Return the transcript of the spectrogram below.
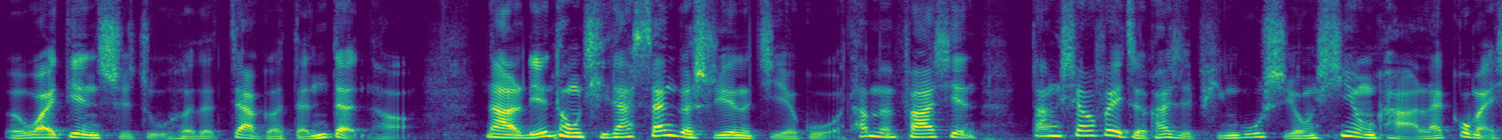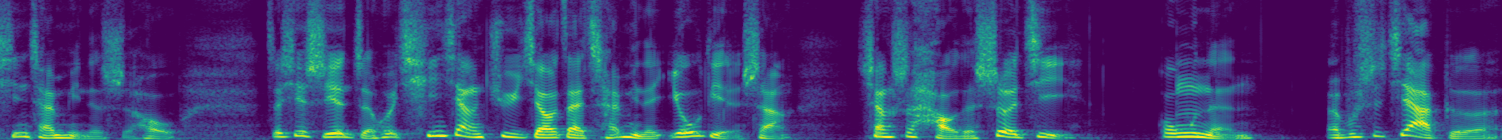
额外电池组合的价格等等哈。那连同其他三个实验的结果，他们发现，当消费者开始评估使用信用卡来购买新产品的时候，这些实验者会倾向聚焦在产品的优点上，像是好的设计、功能，而不是价格、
